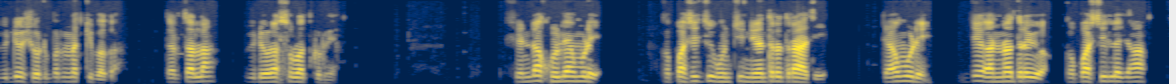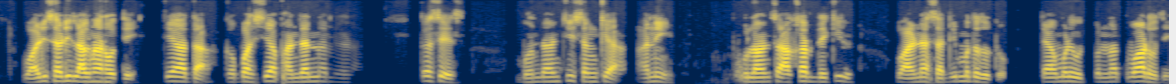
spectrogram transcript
व्हिडिओ शेवटपर्यंत नक्की बघा. तर चला व्हिडिओला सुरुवात करूया. शेंडा खुलल्यामुळे कपाशीची उंची नियंत्रित राहते. त्यामुळे जे अन्नद्रव्य कपाशीला वाढीसाठी लागणार होते ते आता कपाशीच्या फांद्यांना मिळणार. तसेच भोंडांची संख्या आणि फुलांचा आकार देखील वाढण्यासाठी मदत होतो. त्यामुळे उत्पन्नात वाढ होते.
